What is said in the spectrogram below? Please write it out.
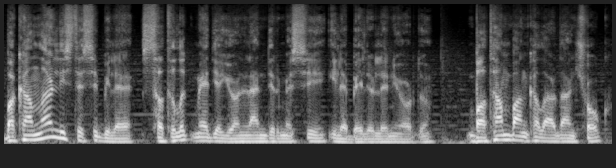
Bakanlar listesi bile satılık medya yönlendirmesi ile belirleniyordu. Batan bankalardan çok,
